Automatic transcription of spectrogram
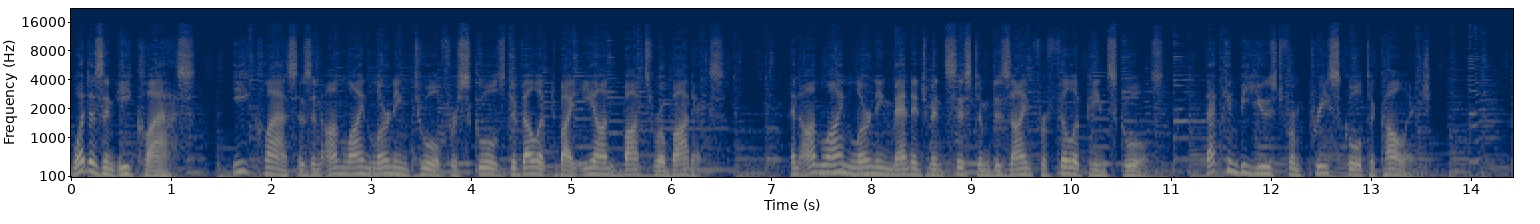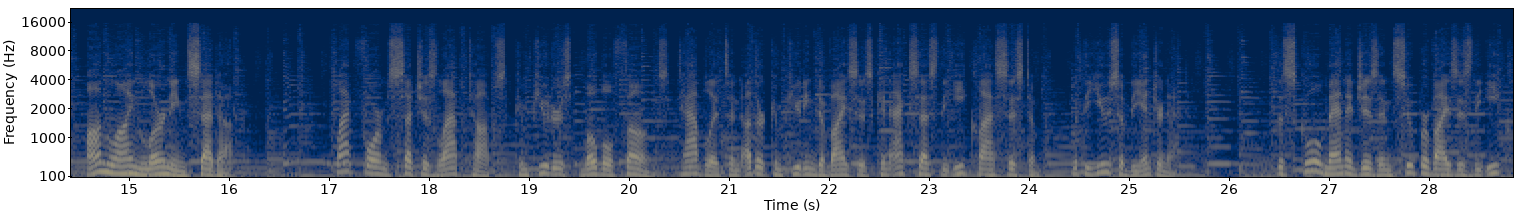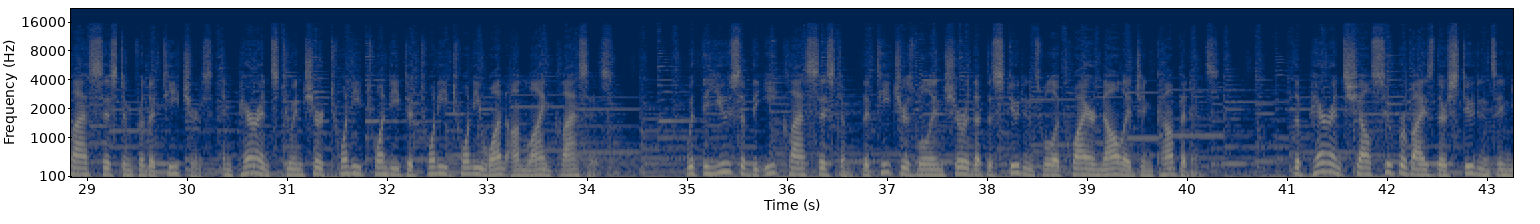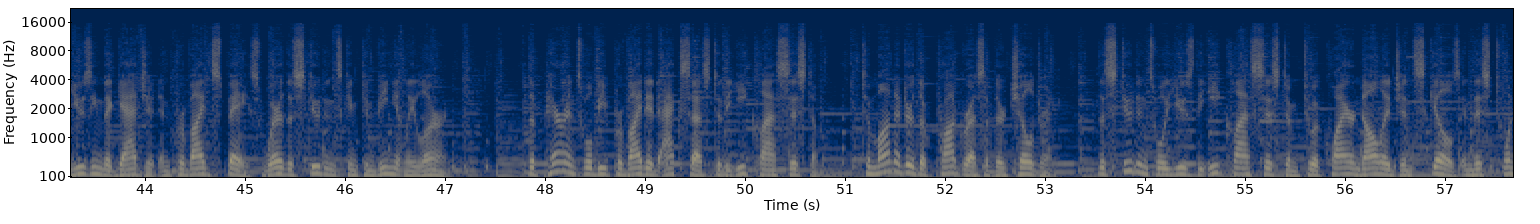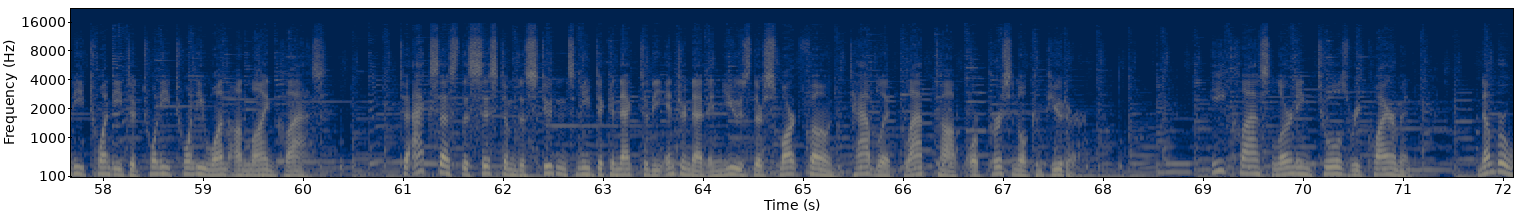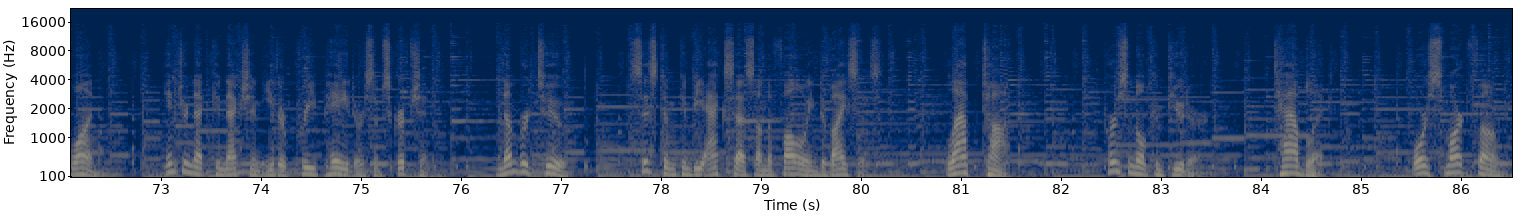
What is an e-class? E-class is an online learning tool for schools developed by EonBotz Robotics. An online learning management system designed for Philippine schools. That can be used from preschool to college. Online learning setup. Platforms such as laptops, computers, mobile phones, tablets and other computing devices can access the e-class system, with the use of the internet. The school manages and supervises the e-class system for the teachers and parents to ensure 2020 to 2021 online classes. With the use of the e-class system, the teachers will ensure that the students will acquire knowledge and competence. The parents shall supervise their students in using the gadget and provide space where the students can conveniently learn. The parents will be provided access to the e-class system to monitor the progress of their children. The students will use the e-class system to acquire knowledge and skills in this 2020 to 2021 online class. To access the system the students need to connect to the internet and use their smartphone, tablet, laptop or personal computer. E-Class Learning Tools Requirement. Number 1. Internet connection either prepaid or subscription. Number 2. System can be accessed on the following devices. Laptop. Personal computer. Tablet. Or smartphone.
